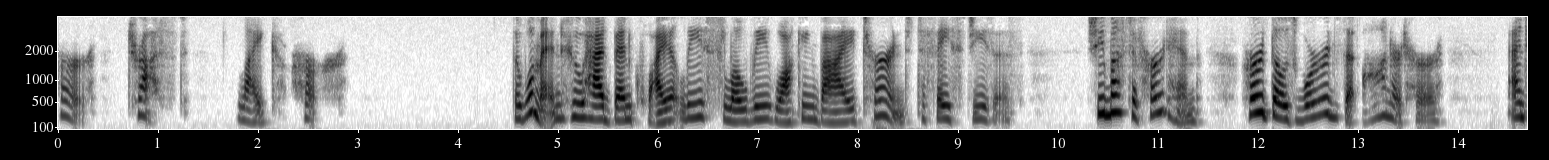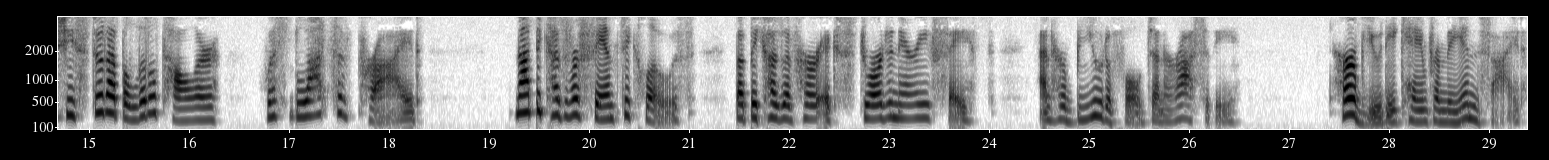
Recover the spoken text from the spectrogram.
her. Trust like. The woman who had been quietly, slowly walking by turned to face Jesus. She must have heard him, heard those words that honored her, and she stood up a little taller with lots of pride, not because of her fancy clothes, but because of her extraordinary faith and her beautiful generosity. Her beauty came from the inside,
